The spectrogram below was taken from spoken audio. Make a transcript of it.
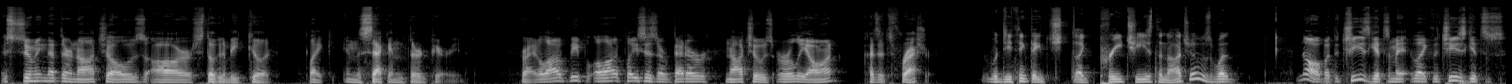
assuming that their nachos are still going to be good, like in the second, third period, right? A lot of people, a lot of places are better nachos early on because it's fresher. What do you think they ch- like pre-cheese the nachos? What? No, but the cheese gets made like the cheese gets.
